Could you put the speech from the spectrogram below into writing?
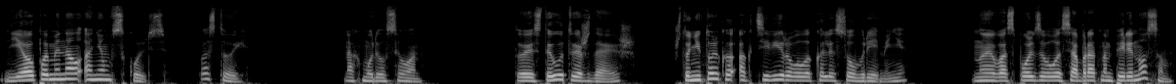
«Я упоминал о нем вскользь. Постой», — нахмурился он. «То есть ты утверждаешь, что не только активировала колесо времени, но и воспользовалась обратным переносом?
